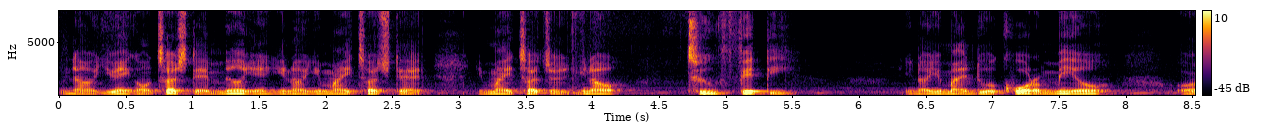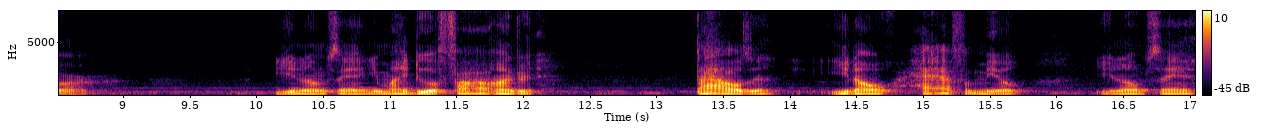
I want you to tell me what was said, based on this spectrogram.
You know, you ain't gonna touch that million. You know, you might touch that. You might touch a, you know, two fifty. You know, you might do a quarter mil, or you know what I'm saying. You might do a five hundred thousand. You know, half a mil. You know what I'm saying.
